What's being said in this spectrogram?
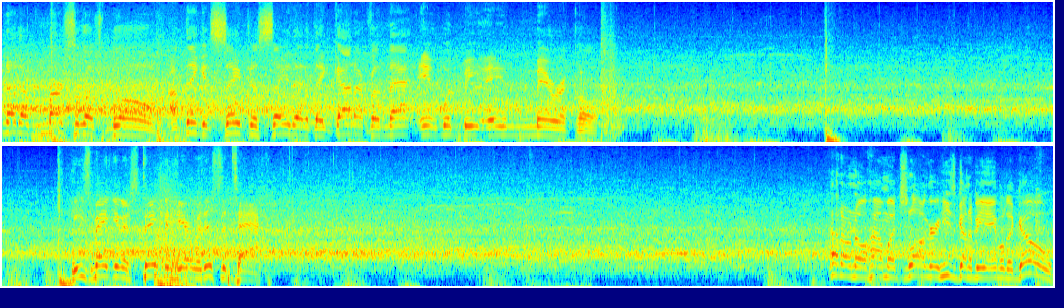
Another merciless blow. I think it's safe to say that if they got up from that, it would be a miracle. He's making a statement here with this attack. I don't know how much longer he's going to be able to go.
